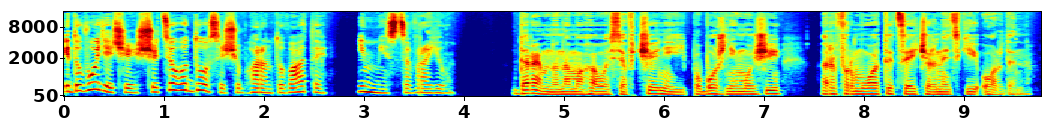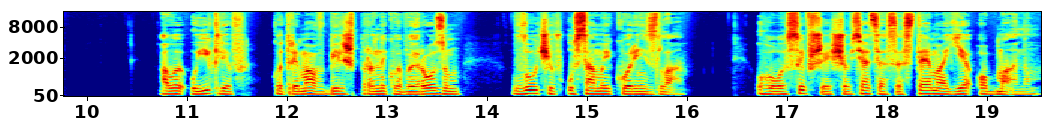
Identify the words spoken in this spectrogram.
і доводячи, що цього досить, щоб гарантувати їм місце в раю. Даремно намагалися вчені й побожні мужі реформувати цей чернецький орден. Але Уїклів, котрий мав більш проникливий розум, влучив у самий корінь зла, оголосивши, що вся ця система є обманом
